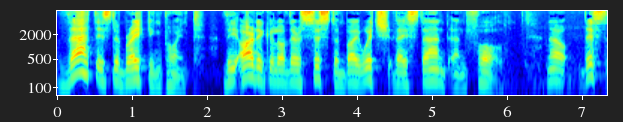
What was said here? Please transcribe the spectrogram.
That is the breaking point, the article of their system by which they stand and fall. Now, this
